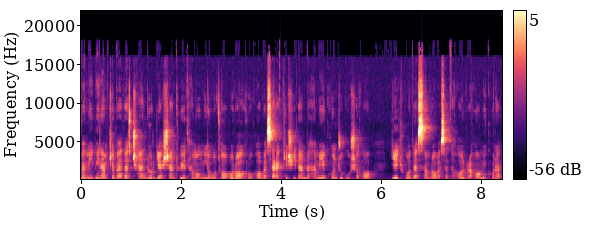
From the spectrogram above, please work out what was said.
و می بینم که بعد از چند دور گشتن توی تمامی اتاق و راهروها و سرک کشیدن به همه کنج و گوشه ها یک خود دستم را وسط حال رها می کند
